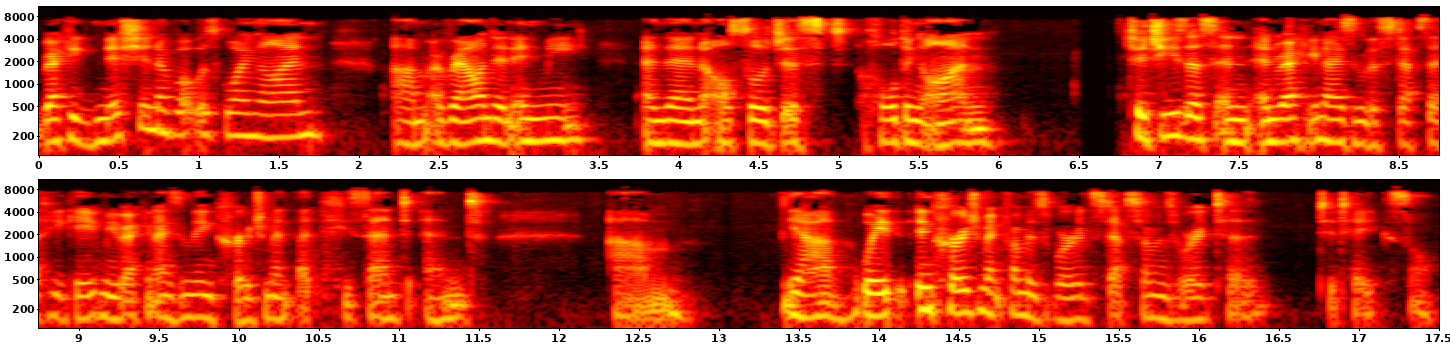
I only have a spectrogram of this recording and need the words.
recognition of what was going on um, around and in me, and then also just holding on to Jesus and, and recognizing the steps that He gave me, recognizing the encouragement that He sent, and um, yeah, encouragement from His Word, steps from His Word to to take. So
